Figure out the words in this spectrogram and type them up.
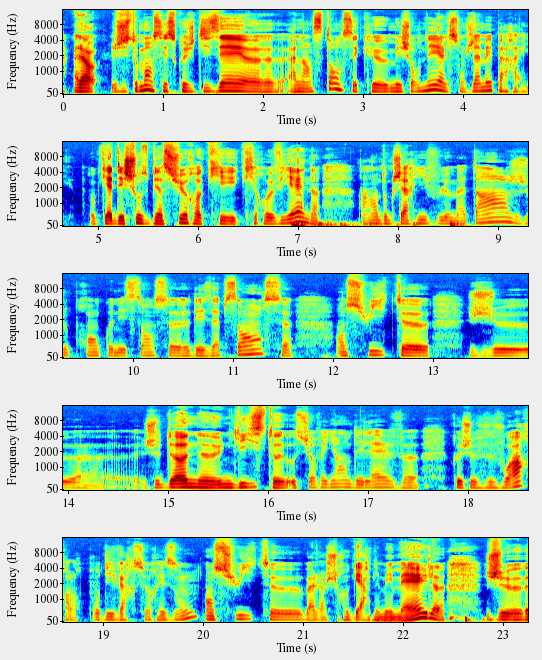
Alors justement, c'est ce que je disais euh, à l'instant, c'est que mes journées, elles sont jamais pareilles. Donc il y a des choses bien sûr qui, qui reviennent. Hein. Donc j'arrive le matin, je prends connaissance euh, des absences. Ensuite, euh, je, euh, je donne une liste aux surveillants d'élèves euh, que je veux voir, alors pour diverses raisons. Ensuite, euh, bah là, je regarde mes mails. Je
